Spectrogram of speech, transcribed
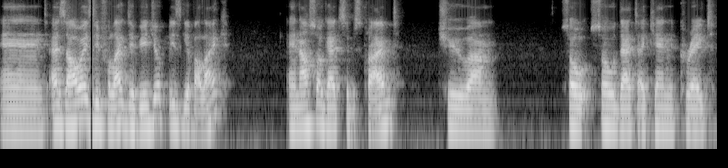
And as always, if you like the video, please give a like, and also get subscribed to um, so so that I can create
